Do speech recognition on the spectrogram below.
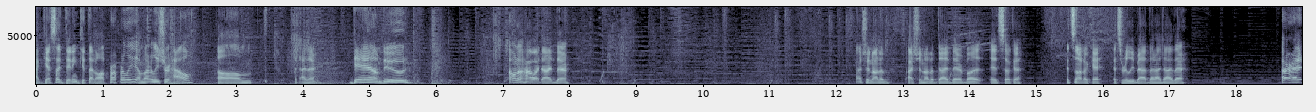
I guess I didn't get that off properly. I'm not really sure how. Um, I died there. Damn, dude. I don't know how I died there. I should not have I should not have died there, but it's okay. It's not okay. It's really bad that I die there. All right.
